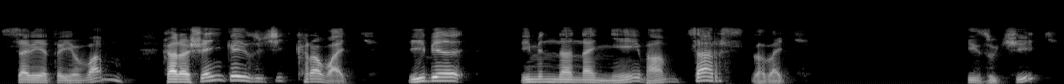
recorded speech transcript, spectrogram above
«Советую вам хорошенько изучить кровать, ибо именно на ней вам царствовать». «Изучить?»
